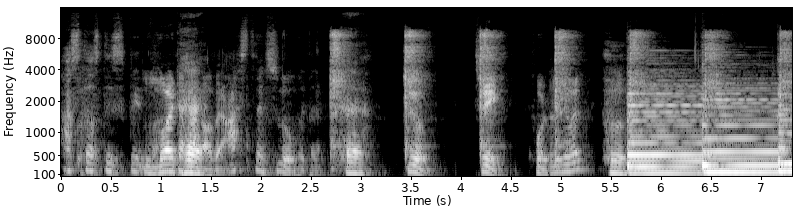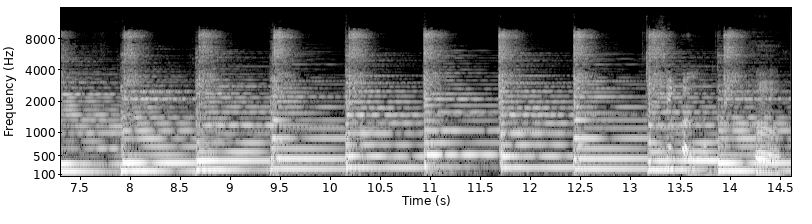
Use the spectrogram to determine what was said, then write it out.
আস্তে আস্তে স্পিড লয়টা হ্যাঁ। ভালো হবে আস্তে স্লো হয়ে থাকে হ্যাঁ। টু থ্রি ফোর চলে যাবে হুম। সিম্পল হুম।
